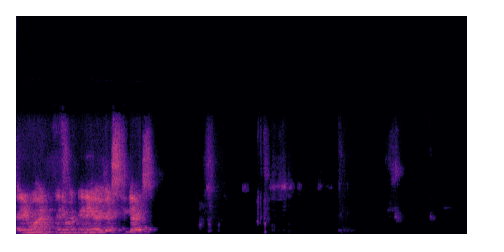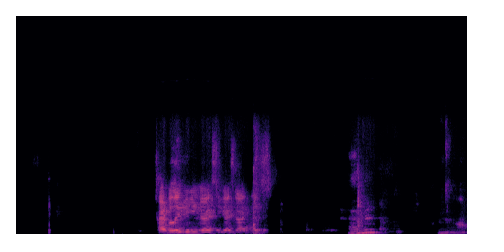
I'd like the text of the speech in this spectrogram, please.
Anyone? Anyone? Any other guesses, you guys? I believe in you guys. You guys got this? No.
